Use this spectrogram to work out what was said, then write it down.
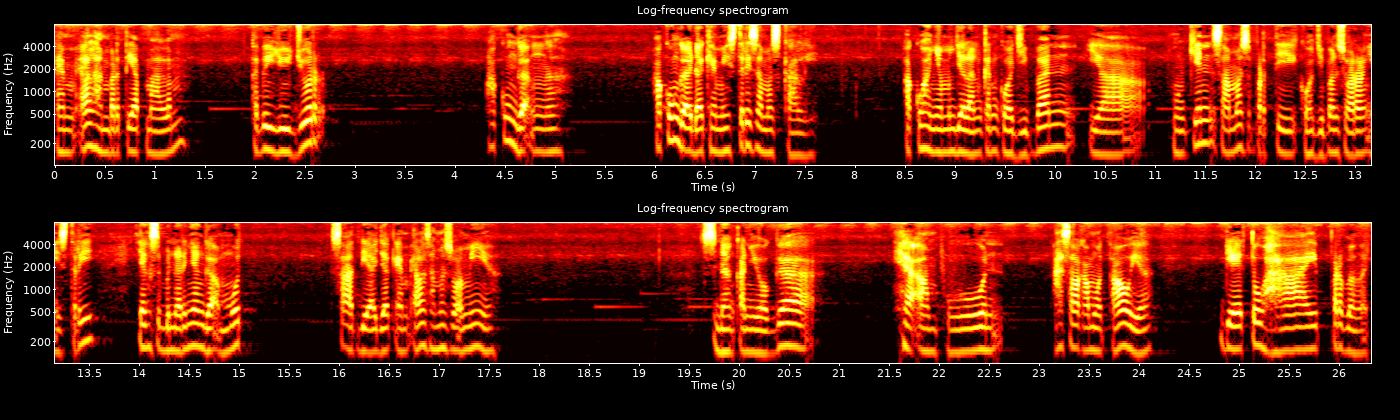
ML hampir tiap malam. Tapi jujur, aku nggak ngeh. Aku nggak ada chemistry sama sekali. Aku hanya menjalankan kewajiban ya mungkin sama seperti kewajiban seorang istri yang sebenarnya nggak mood saat diajak ML sama suaminya. Sedangkan yoga, ya ampun, asal kamu tahu ya, dia itu hyper banget.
